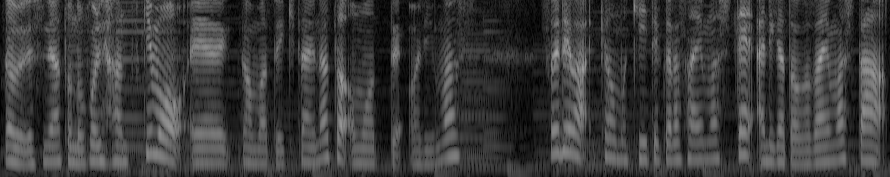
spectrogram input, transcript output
なのでですねあと残り半月も、えー、頑張っていきたいなと思っております。それでは今日も聞いてくださいましてありがとうございました。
